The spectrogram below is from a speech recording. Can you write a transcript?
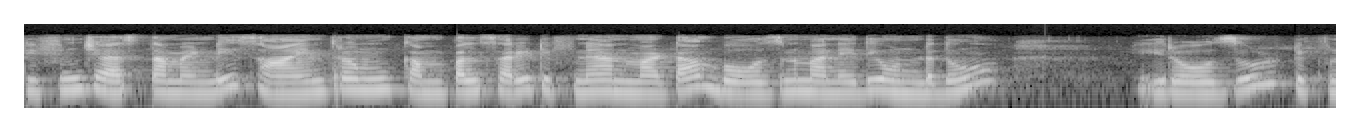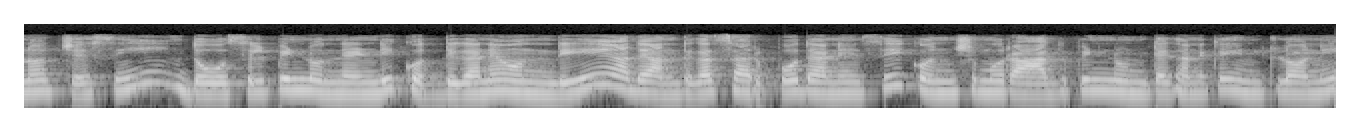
టిఫిన్ చేస్తామండి. సాయంత్రం కంపల్సరీ టిఫినే అనమాట భోజనం అనేది ఉండదు. ఈరోజు టిఫిన్ వచ్చేసి దోశల పిండి ఉందండి కొద్దిగానే ఉంది. అది అంతగా సరిపోదు అనేసి కొంచెము రాగి పిండి ఉంటే కనుక ఇంట్లోని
